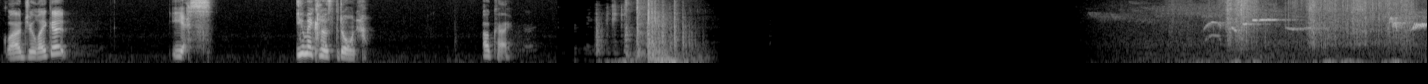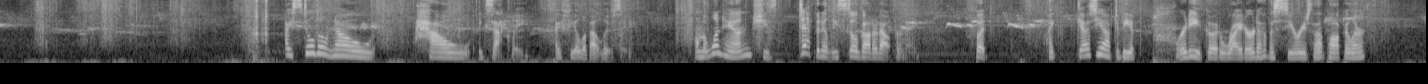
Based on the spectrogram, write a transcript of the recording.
Glad you like it? Yes. You may close the door now. Okay. I still don't know how exactly I feel about Lucy. On the one hand, she's definitely still got it out for me. But I guess you have to be a pretty good writer to have a series that popular.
